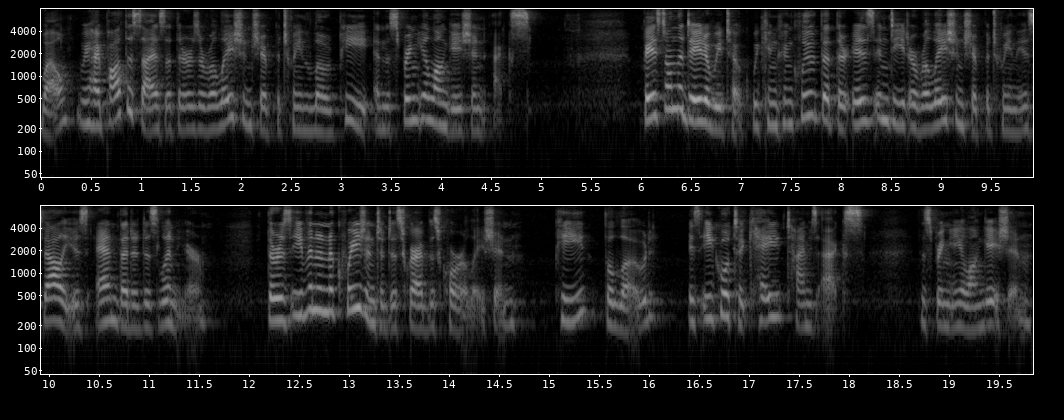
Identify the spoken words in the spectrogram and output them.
Well, we hypothesize that there is a relationship between load P and the spring elongation x. Based on the data we took, we can conclude that there is indeed a relationship between these values and that it is linear. There is even an equation to describe this correlation. P, the load, is equal to k times x, the spring elongation.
